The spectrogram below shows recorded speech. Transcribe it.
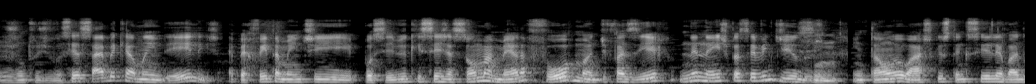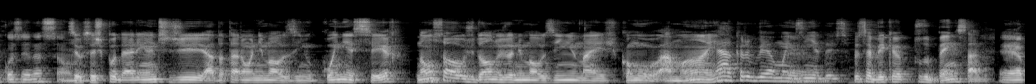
junto de você, saiba que a mãe deles é perfeitamente possível que seja só uma mera forma de fazer nenéns para ser vendidos. Sim. Então, eu acho que isso tem que ser levado em consideração. Se vocês puderem, antes de adotar um animalzinho, conhecer não só os donos do animalzinho, mas como a mãe. Ah, eu quero ver a mãezinha deles. Pra você ver que é tudo bem, sabe? É,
